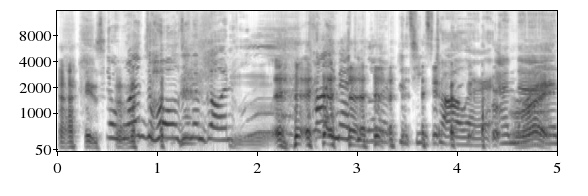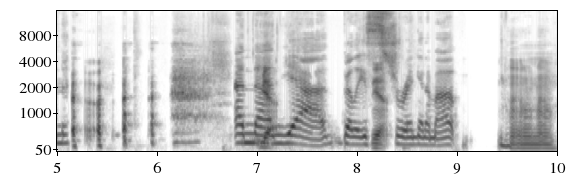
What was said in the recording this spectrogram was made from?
guys. the one's holding him, going, "Ooh," probably Matthew Lillard because he's taller, and Right. then and Yeah. then yeah, Billy's Yeah. stringing him up. I don't know.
